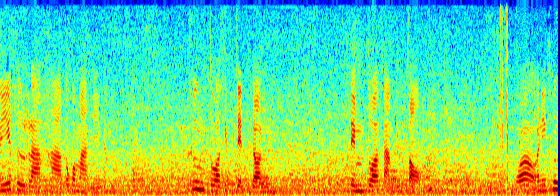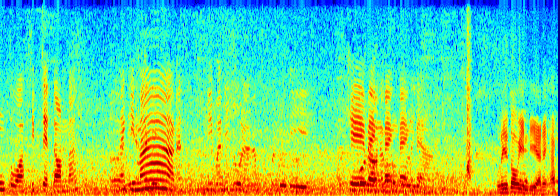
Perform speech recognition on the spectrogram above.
นี่คือราคาก็ประมาณนี้นะคะครึ่งตัว 17 ดอลเต็มตัว 32 ว้าว อันนี้ครึ่งตัว 17 ดอลนะน่ากินมากที่มันที่ดูนะน้ำซุปมันดูดี โอเค แบ่งแบ่งแบ่งคนละแบ่อย่างงลิโตอินเดียนะครับ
